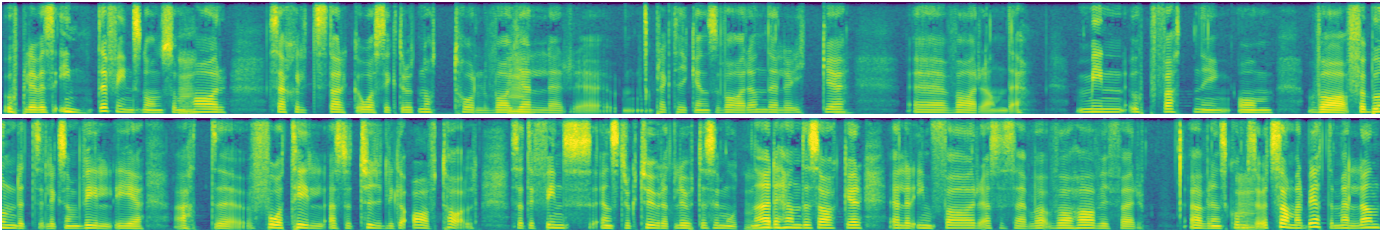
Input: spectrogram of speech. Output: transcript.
upplevelse inte finns någon som Mm. har särskilt starka åsikter åt något håll vad Mm. gäller eh, praktikens varande eller icke eh, varande. Min uppfattning om vad förbundet liksom vill är att eh, få till alltså, tydliga avtal så att det finns en struktur att luta sig mot Mm. när det händer saker eller inför. Alltså, så här, vad, vad har vi för överenskommelser? Mm. Ett samarbete mellan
